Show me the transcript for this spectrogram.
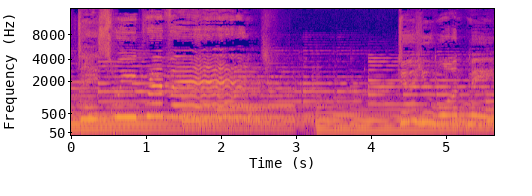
to taste sweet revenge. Do you want me?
